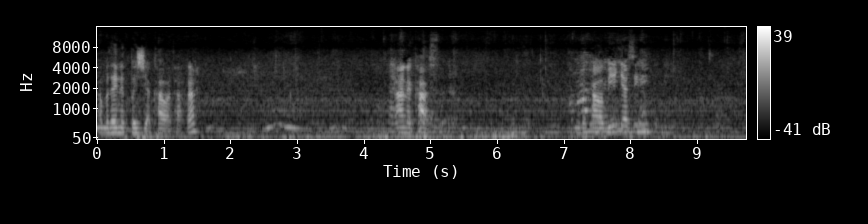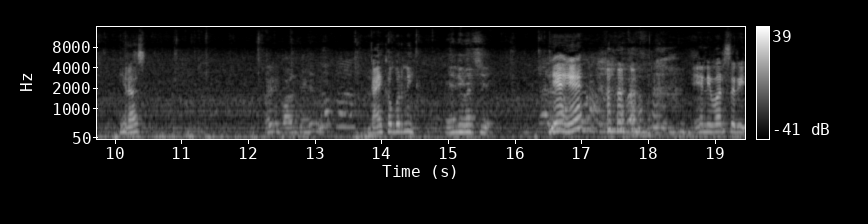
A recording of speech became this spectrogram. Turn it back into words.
આ બધા એને ભજીયા ખાવા થાક હા. આને ખાસ. ખાવા બે ગયા સીવી હિરાસ કાંઈ ખબર નહીં. હે હે? એનિવર્સરી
